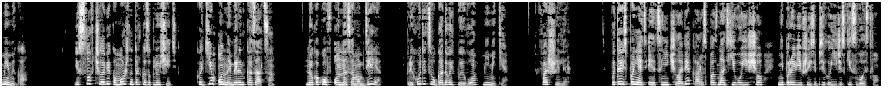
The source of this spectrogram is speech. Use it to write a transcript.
Мимика. Из слов человека можно только заключить, каким он намерен казаться. Но каков он на самом деле, приходится угадывать по его мимике. Фашиллер. Пытаясь понять и оценить человека, распознать его еще не проявившиеся психологические свойства,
